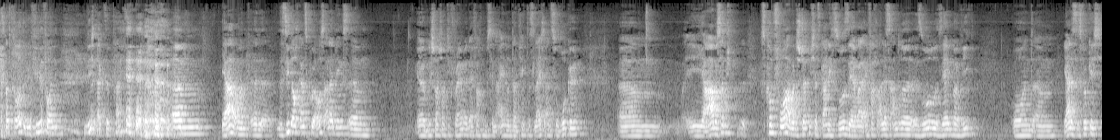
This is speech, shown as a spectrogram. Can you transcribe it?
das vertraute Gefühl von Nicht-Akzeptanz. ähm, ja, und äh, das sieht auch ganz cool aus, allerdings ähm, äh, bricht manchmal auch die Framerate einfach ein bisschen ein und dann fängt es leicht an zu ruckeln. Ähm, ja, aber es hat mich, es kommt vor, aber das stört mich jetzt gar nicht so sehr, weil einfach alles andere äh, so sehr überwiegt. Und ähm, ja, das ist wirklich,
